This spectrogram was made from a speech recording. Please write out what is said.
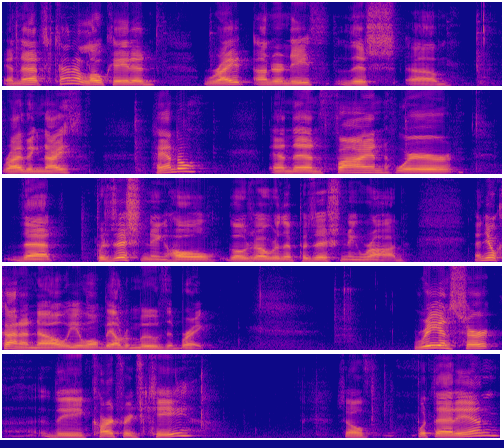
and that's kind of located right underneath this um, riving knife handle and then find where that positioning hole goes over the positioning rod. And you'll kind of know, you won't be able to move the brake reinsert the cartridge key. So put that in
